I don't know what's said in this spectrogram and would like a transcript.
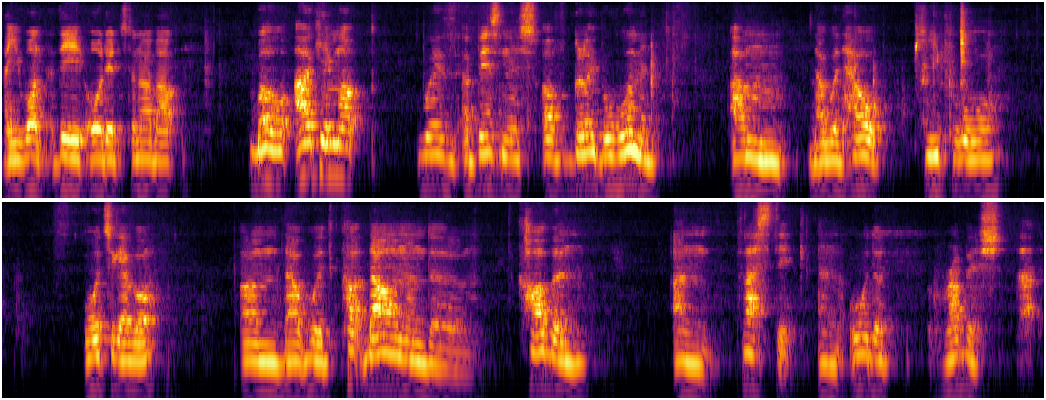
that you want the audience to know about? Well, I came up with a business of global warming um, that would help people all together um, that would cut down on the carbon and plastic and all the rubbish that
